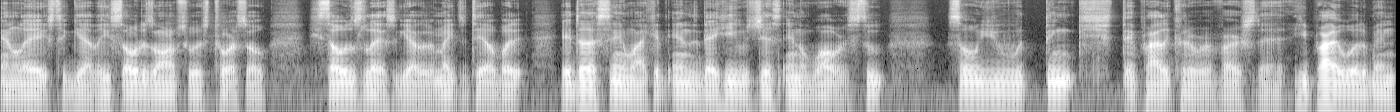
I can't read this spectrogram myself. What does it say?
and legs together. He sewed his arms to his torso. He sewed his legs together to make the tail but it, it does seem like at the end of the day he was just in a walrus suit so you would think they probably could have reversed that. He probably would have been,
